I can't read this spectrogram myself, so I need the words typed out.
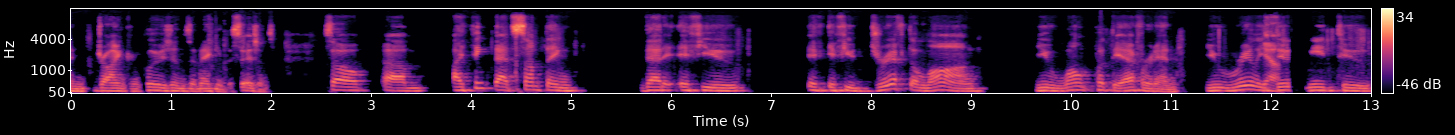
and drawing conclusions and making decisions. So um, I think that's something that if you if if you drift along, you won't put the effort in. You really yeah. do need to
